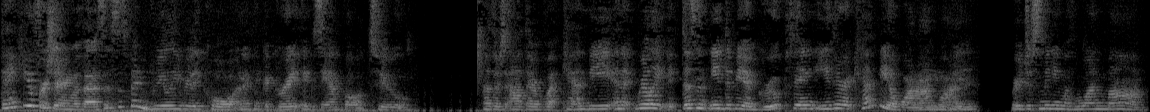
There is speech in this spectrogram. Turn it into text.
thank you for sharing with us. This has been really really cool, and I think a great example to others out there of what can be. And it really it doesn't need to be a group thing either. It can be a one on one. Mhm. Where you're just meeting with one mom.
